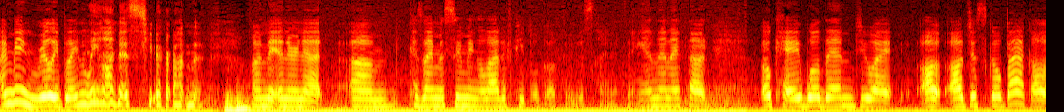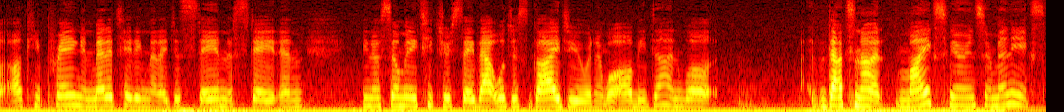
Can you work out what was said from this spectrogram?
I'm being really blatantly honest here on the mm-hmm. on the internet um, because I'm assuming a lot of people go through this kind of thing. And then I thought, okay, well then do I? I'll, I'll just go back. I'll, I'll keep praying and meditating that I just stay in this state. And you know, so many teachers say that will just guide you and it will all be done. Well, that's not my experience or many. Ex-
